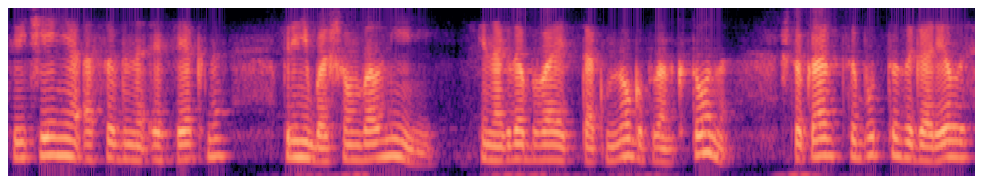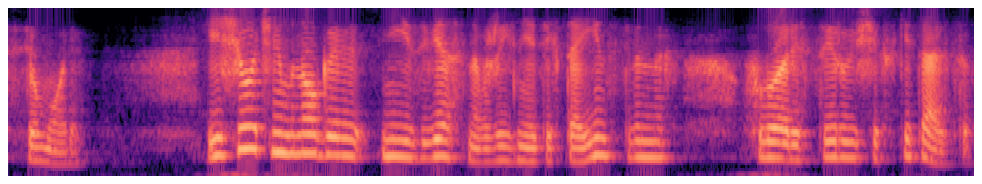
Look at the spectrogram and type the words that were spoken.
Свечение особенно эффектно при небольшом волнении. Иногда бывает так много планктона, что кажется, будто загорелось все море. Еще очень многое неизвестно в жизни этих таинственных, флуоресцирующих скитальцев.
